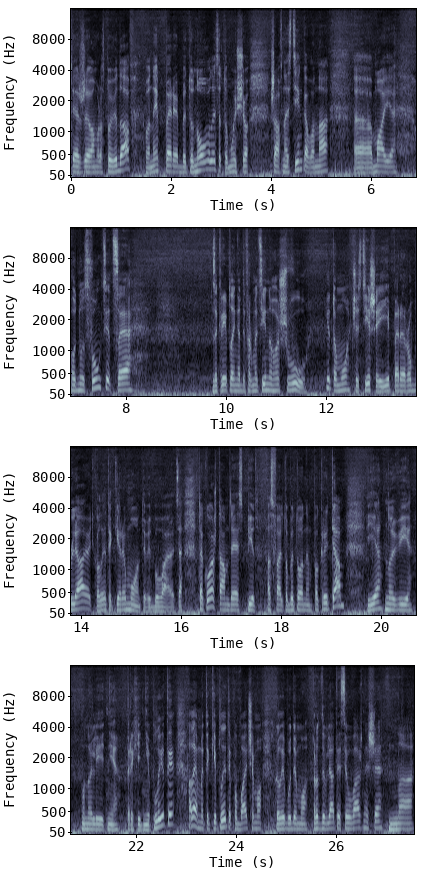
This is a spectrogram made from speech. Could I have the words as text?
Теж вже вам розповідав, вони перебетоновувалися, тому що шафна стінка вона е, має одну з функцій це закріплення деформаційного шву. І тому частіше її переробляють, коли такі ремонти відбуваються. Також там, десь під асфальтобетонним покриттям, є нові монолітні перехідні плити. Але ми такі плити побачимо, коли будемо роздивлятися уважніше на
